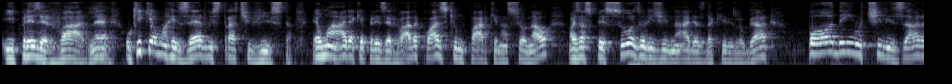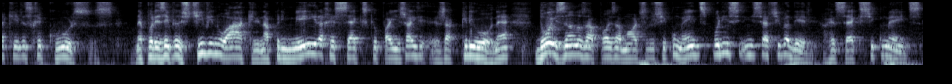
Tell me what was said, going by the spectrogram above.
e preservar, né? O que, que é uma reserva extrativista? É uma área que é preservada, quase que um parque nacional, mas as pessoas originárias daquele lugar podem utilizar aqueles recursos. Né? Por exemplo, eu estive no Acre, na primeira Ressex que o país já, já criou, né? dois anos após a morte do Chico Mendes, por iniciativa dele, a Ressex Chico Mendes.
